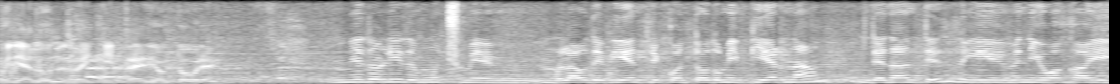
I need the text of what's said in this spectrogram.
Hoy día lunes 23 de octubre. Me ha dolido mucho mi lado de vientre con toda mi pierna de antes y venido acá y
